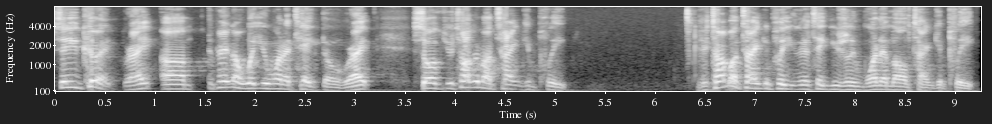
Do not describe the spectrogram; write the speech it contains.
So you could, right? Um, depending on what you want to take, though, right? So if you're talking about Titan Complete, if you're talking about Titan Complete, you're going to take usually 1 ml of Titan Complete.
